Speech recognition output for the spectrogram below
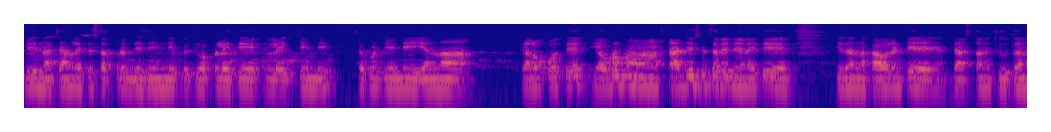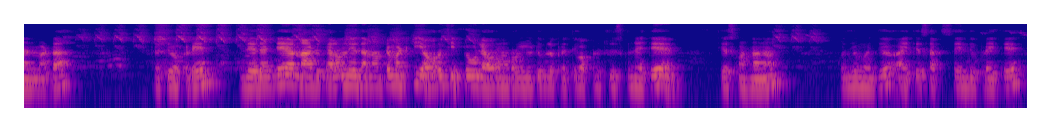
ప్లీజ్ నా ఛానల్ అయితే సబ్స్క్రైబ్ చేసేయండి. ప్రతి ఒక్కళ్ళు అయితే లైక్ చేయండి సపోర్ట్ చేయండి. ఏమన్నా తెలవకపోతే ఎవరు స్టార్ట్ చేసినా సరే నేనైతే ఏదన్నా కావాలంటే చేస్తాను చెబుతాను అనమాట ప్రతి ఒక్కటి. లేదంటే నాకు తెలం లేదని ఉంటే మట్టుకి ఎవరు చెప్పేవాళ్ళు ఎవరు ఉండరు. యూట్యూబ్లో ప్రతి ఒక్కటి చూసుకుని అయితే చేసుకుంటున్నాను. కొంచెం కొంచెం అయితే సక్సెస్ అయింది ఇప్పుడైతే.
